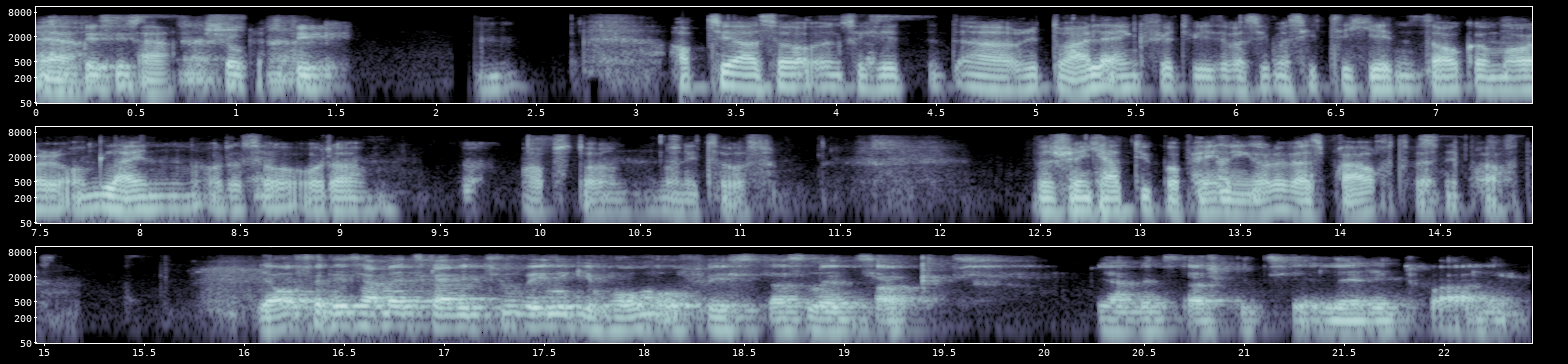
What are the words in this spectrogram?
Ja, das ist ja. schon wichtig. Mhm. Habt ihr also solche äh, Rituale eingeführt, wie was immer sieht sich jeden Tag einmal online oder so? Oder habt ihr da noch nicht sowas? Wahrscheinlich auch typabhängig, oder? Wer es braucht, wer es nicht braucht. Ja, für das haben wir jetzt, glaube ich, zu wenig im Homeoffice, dass man jetzt sagt, wir haben jetzt da spezielle Rituale.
